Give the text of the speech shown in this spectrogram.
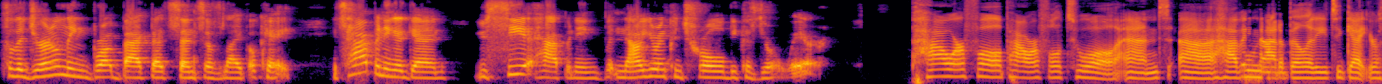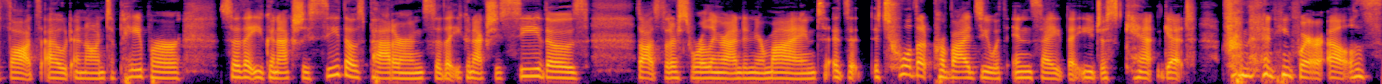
So the journaling brought back that sense of like okay, it's happening again you see it happening, but now you're in control because you're aware. powerful, powerful tool. And uh, having that ability to get your thoughts out and onto paper so that you can actually see those patterns, so that you can actually see those thoughts that are swirling around in your mind. It's a, a tool that provides you with insight that you just can't get from anywhere else.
